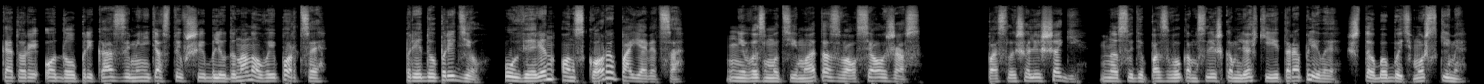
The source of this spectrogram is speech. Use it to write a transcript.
который отдал приказ заменить остывшие блюда на новые порции. «Предупредил. Уверен, он скоро появится», — невозмутимо отозвался лжас. Послышались шаги, но, судя по звукам, слишком легкие и торопливые, чтобы быть мужскими.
